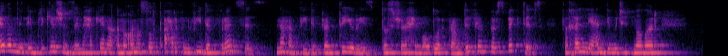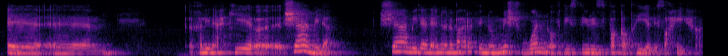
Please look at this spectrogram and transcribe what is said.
أيضا من ال implication زي ما حكينا إنه أنا صرت أعرف إنه في differences. نعم في different theories بتشرح الموضوع from different perspectives. فخلي عندي وجهة نظر آه، آه، خليني أحكي آه، شاملة. شاملة لأنه أنا بعرف إنه مش one of these theories فقط هي اللي صحيحة.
